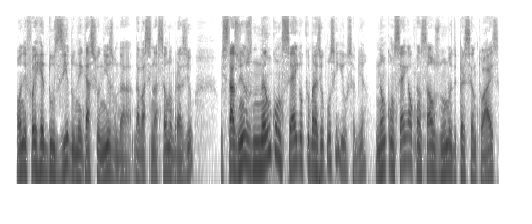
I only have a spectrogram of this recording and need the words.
onde foi reduzido o negacionismo da, da vacinação no Brasil. Os Estados Unidos não conseguem o que o Brasil conseguiu, sabia? Não conseguem alcançar os números de percentuais.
